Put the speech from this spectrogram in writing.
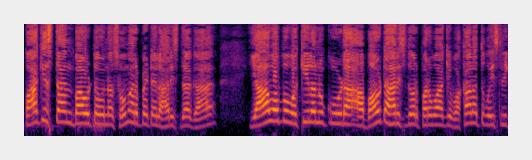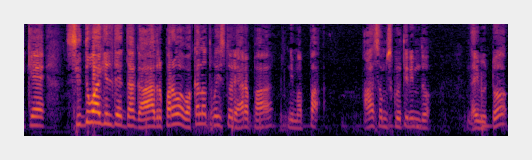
ಪಾಕಿಸ್ತಾನ್ ಬಾವುಟವನ್ನ ಸೋಮವಾರಪೇಟೆಯಲ್ಲಿ ಹಾರಿಸಿದಾಗ ಯಾವೊಬ್ಬ ವಕೀಲನು ಕೂಡ ಆ ಬಾವುಟ ಹಾರಿಸಿದವ್ರ ಪರವಾಗಿ ವಕಾಲತ್ತು ವಹಿಸ್ಲಿಕ್ಕೆ ಸಿದ್ಧವಾಗಿಲ್ದೇ ಇದ್ದಾಗ ಅದ್ರ ಪರವ ವಕಾಲತ್ತು ವಹಿಸಿದವ್ರು ಯಾರಪ್ಪ? ನಿಮ್ಮಪ್ಪ. ಆ ಸಂಸ್ಕೃತಿ ನಿಮ್ದು. ದಯವಿಟ್ಟು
